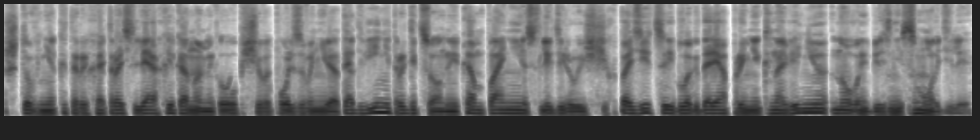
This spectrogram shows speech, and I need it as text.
что в некоторых отраслях экономика общего пользования отодвинет традиционные компании с лидирующих позиций благодаря проникновению новой бизнес-модели.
